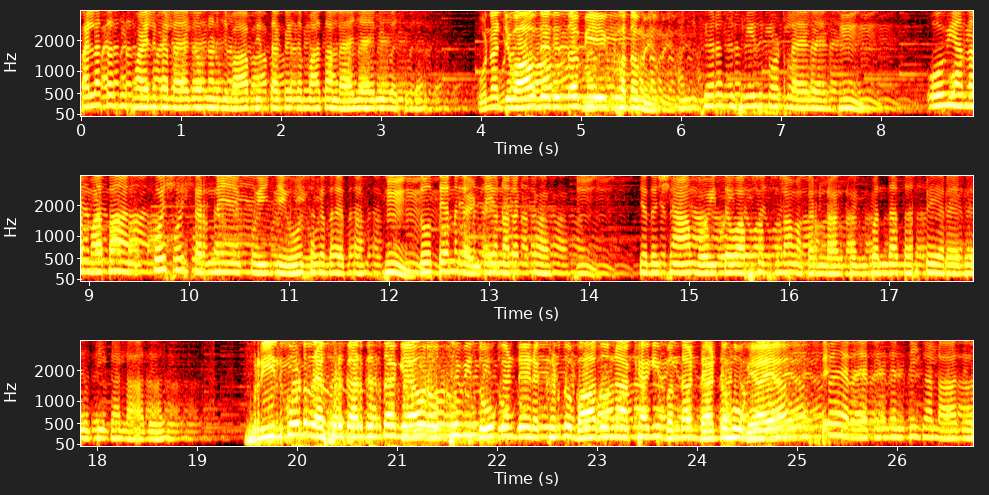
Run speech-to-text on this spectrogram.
ਪਹਿਲਾਂ ਤਾਂ ਅਸੀਂ ਫਾਈਲ ਕਾ ਲਾਇਆ ਗਿਆ ਉਹਨਾਂ ਨੇ ਜਵਾਬ ਦਿੱਤਾ ਕਹਿੰਦੇ ਮਾਤਾ ਲੈ ਜਾ ਇਹ ਨਹੀਂ ਬਚਦਾ। ਉਹਨਾਂ ਜਵਾਬ ਦੇ ਦਿੱਤਾ ਵੀ ਇਹ ਖਤਮ ਹੈ। ਹਾਂਜੀ ਫਿਰ ਅਸੀਂ ਫਰੀਦਕੋਟ ਲੈ ਗਏ ਹੂੰ। ਉਹ ਵੀ ਆਂਦਾ ਮਾਤਾ ਕੋਸ਼ਿਸ਼ ਕਰਨੇ ਕੋਈ ਜੇ ਹੋ ਸਕਦਾ ਹੈ ਤਾਂ। ਹੂੰ। ਦੋ ਤਿੰਨ ਘੰਟੇ ਉਹਨਾਂ ਰੱਖਾ। ਹੂੰ। ਜਦੋਂ ਸ਼ਾਮ ਹੋਈ ਤਾਂ ਵਾਪਸ ਸਲਾਮਾ ਕਰਨ ਲੱਗ ਪਏ ਬੰਦਾ ਤਾਂ ਸਪੇਅਰ ਹੈ ਫਿਰ ਟੀਕਾ ਲਾ ਦਿਓ। ਫਰੀਦਕੋਟ ਰੈਫਰ ਕਰ ਦਿੱਤਾ ਗਿਆ ਔਰ ਉੱਥੇ ਵੀ 2 ਘੰਟੇ ਰੱਖਣ ਤੋਂ ਬਾਅਦ ਉਹਨਾਂ ਆਖਿਆ ਕਿ ਬੰਦਾ ਡੈੱਡ ਹੋ ਗਿਆ ਆ। ਸਪੇਅਰ ਹੈ ਕਹਿੰਦੇ ਟੀਕਾ ਲਾ ਦਿਓ।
